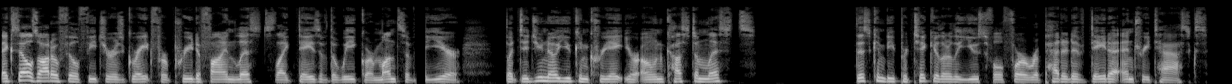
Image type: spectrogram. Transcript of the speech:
Excel's autofill feature is great for predefined lists like days of the week or months of the year, but did you know you can create your own custom lists? This can be particularly useful for repetitive data entry tasks,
